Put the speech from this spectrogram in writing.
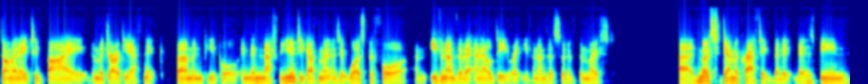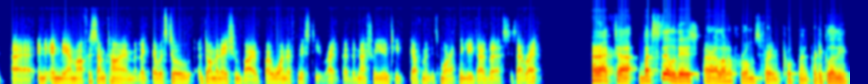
dominated by the majority ethnic Burman people in, the national unity government as it was before, um, even under the NLD, right? Even under sort of the most uh, most democratic that it that has been uh, in in Myanmar for some time. Like there was still a domination by by one ethnicity, right? But the national unity government is more ethnically diverse. Is that right? Correct, uh, but still there is a lot of rooms for improvement. Particularly,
